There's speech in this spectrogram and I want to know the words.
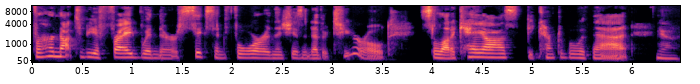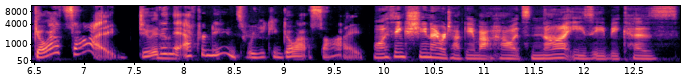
for her not to be afraid when they're six and four and then she has another two year old, it's a lot of chaos. Be comfortable with that. Yeah. Go outside. Do it Yeah. in the afternoons where you can go outside. Well, I think she and I were talking about how it's not easy because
